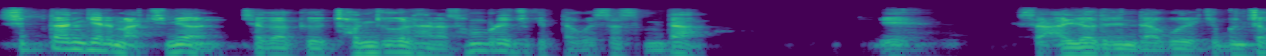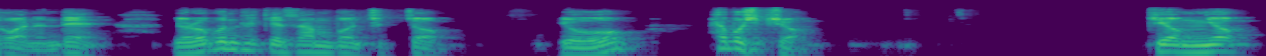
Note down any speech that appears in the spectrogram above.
10단계를 맞추면 제가 그 전극을 하나 선물해 주겠다고 했었습니다. 예. 그래서 알려드린다고 이렇게 문자가 왔는데 여러분들께서 한번 직접 요 해보십시오. 기억력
